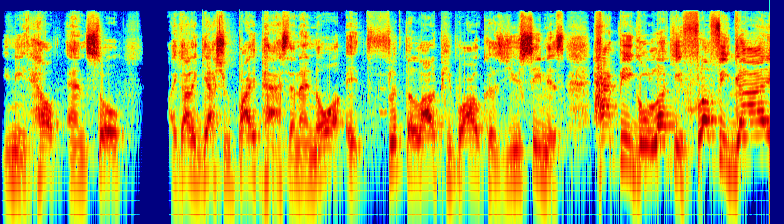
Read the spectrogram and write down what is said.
you need help, and so. I got a gastric bypass, and I know it flipped a lot of people out because you've seen this happy-go-lucky, fluffy guy,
